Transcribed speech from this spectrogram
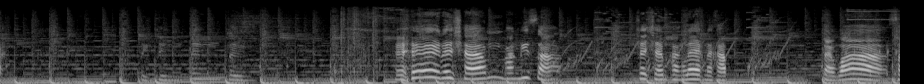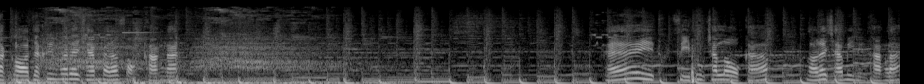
ก ตึงตึงตึงตึงเฮ้ได้แชมป์ครั้งที่สามใช่แชมป์ครั้งแรกนะครับ แต่ว่าสกอร์จะขึ้นว่าได้แชมป์ไปแล้วสองครั้งนะเฮ้ยสีถูกฉลกครับ เราได้แชมป์อีกหนึ่งครั้งละ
